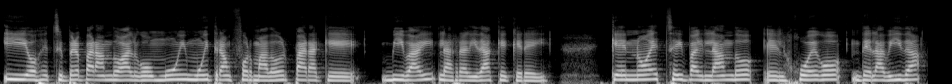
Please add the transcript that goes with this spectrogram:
y os estoy preparando algo muy, muy transformador para que viváis la realidad que queréis. Que no estéis bailando el juego de la vida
